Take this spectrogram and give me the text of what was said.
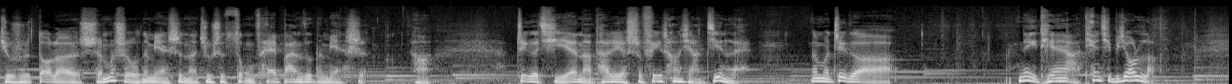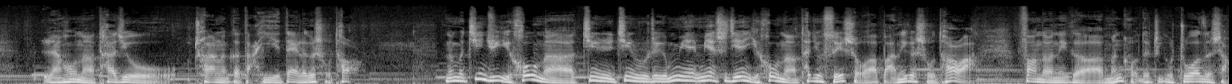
就是到了什么时候的面试呢？就是总裁班子的面试啊。这个企业呢，他也是非常想进来。那么这个那天啊，天气比较冷，然后呢，他就穿了个大衣，戴了个手套。那么进去以后呢，进进入这个面面试间以后呢，他就随手啊把那个手套啊放到那个门口的这个桌子上，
